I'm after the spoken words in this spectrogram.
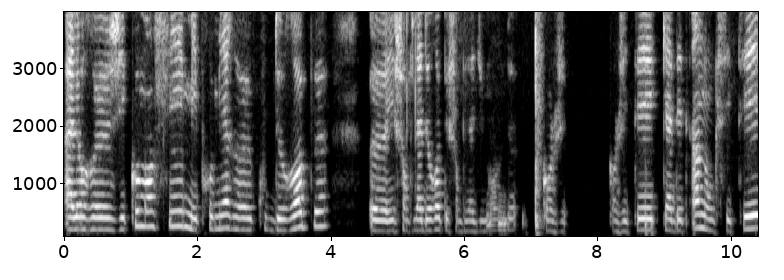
Alors, euh, j'ai commencé mes premières euh, Coupes d'Europe et championnats d'Europe et championnats du monde quand j'étais cadette 1, donc c'était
